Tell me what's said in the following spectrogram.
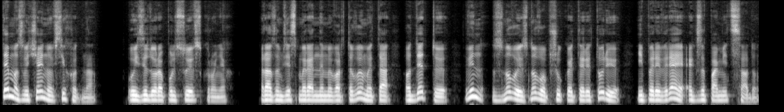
тема, звичайно, у всіх одна. У Ізідора пульсує в скронях. Разом зі смиренними вартовими та Одеттою він знову і знову обшукує територію і перевіряє екзопам'ять саду.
